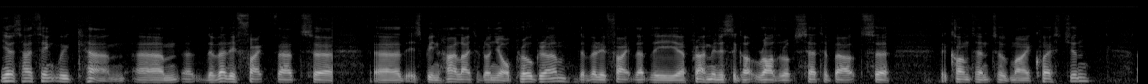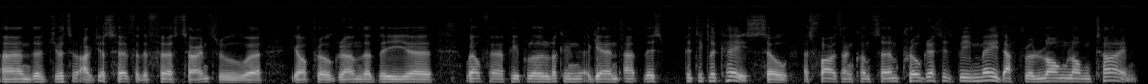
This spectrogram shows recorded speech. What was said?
Yes, I think we can. Um, uh, the very fact that uh, uh, it's been highlighted on your programme, the very fact that the uh, Prime Minister got rather upset about uh, the content of my question. And uh, just, I've just heard for the first time through uh, your programme that the uh, welfare people are looking again at this particular case. So as far as I'm concerned, progress is being made after a long, long time.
